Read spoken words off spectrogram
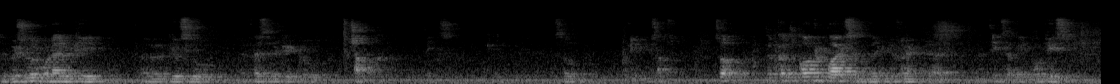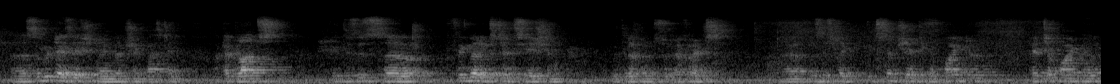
the visual modality uh, gives you a facility to chunk things. Okay. So, it- it's awesome. So, the, co- the counterparts and very different uh, things are being noticed. Uh, civilization I mentioned last time at a glance. uh, This is uh, finger instantiation reference to reference. Uh, this is like instantiating a pointer, fetch a pointer,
